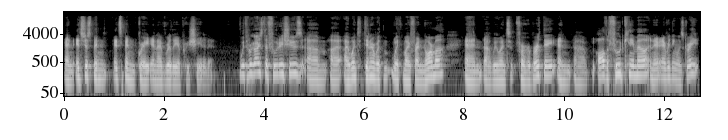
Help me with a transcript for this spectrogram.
and it's just been it's been great and I've really appreciated it with regards to food issues, um, I, I, went to dinner with with my friend Norma, and uh, we went to, for her birthday, and uh, all the food came out, and everything was great.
